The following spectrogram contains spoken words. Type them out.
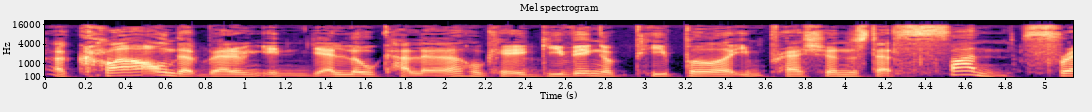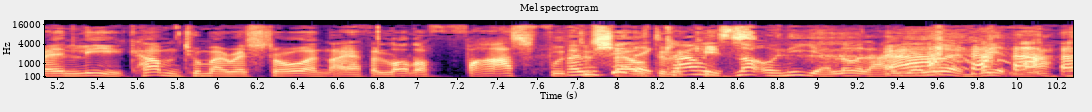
a clown that wearing in yellow color, okay, giving a people impressions that fun, friendly. Come to my restaurant. I have a lot of fast food I'm to sure sell that to the clown kids. is not only yellow, lah, yellow and red. lah.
